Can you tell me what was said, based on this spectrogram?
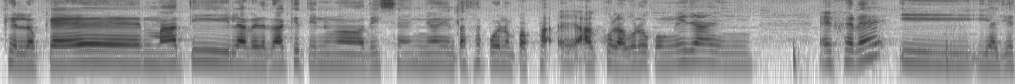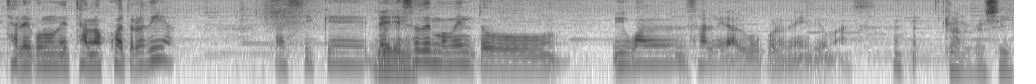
que lo que es Mati, la verdad que tiene unos diseños, y entonces bueno, pues eh, colaboro con ella en, en Jerez y, y allí estaré con un stand los cuatro días. Así que de, eso de momento igual sale algo por medio más. Claro que sí.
